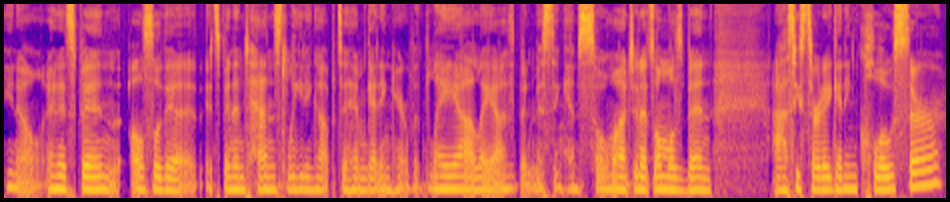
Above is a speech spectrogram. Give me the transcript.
You know, and it's been also the it's been intense leading up to him getting here with Lea. Lea has been missing him so much, and it's almost been as he started getting closer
